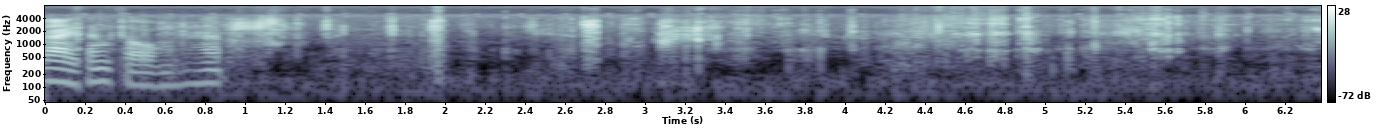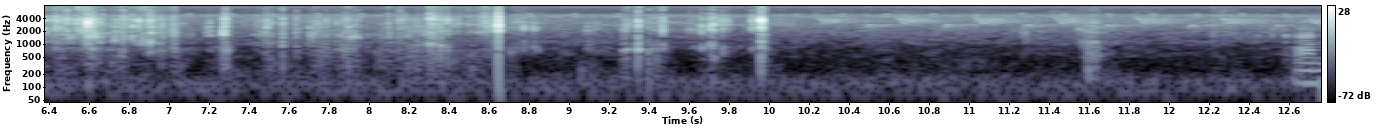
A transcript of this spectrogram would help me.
ได้ทั้งสองนะครับการ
